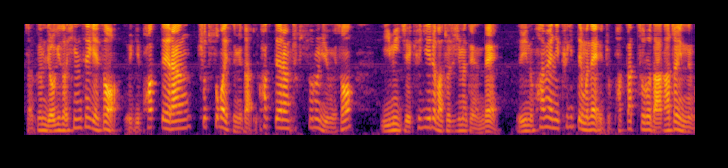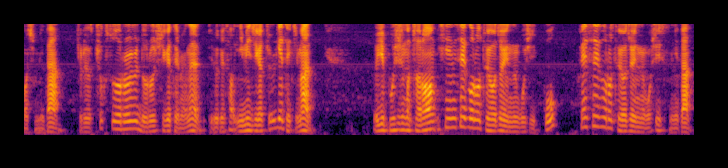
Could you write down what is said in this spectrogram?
자, 그럼 여기서 흰색에서 여기 확대랑 축소가 있습니다. 확대랑 축소를 이용해서 이미지의 크기를 맞춰주시면 되는데 여기는 화면이 크기 때문에 이쪽 바깥으로 나가져 있는 것입니다. 그래서 축소를 누르시게 되면은 이렇게 서 이미지가 줄게 되지만 여기 보시는 것처럼 흰색으로 되어져 있는 곳이 있고 회색으로 되어져 있는 곳이 있습니다.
